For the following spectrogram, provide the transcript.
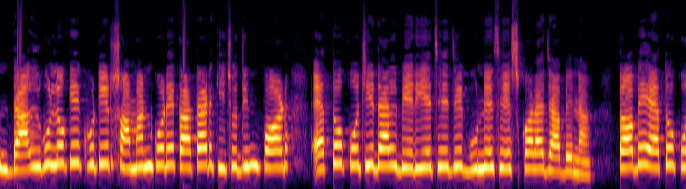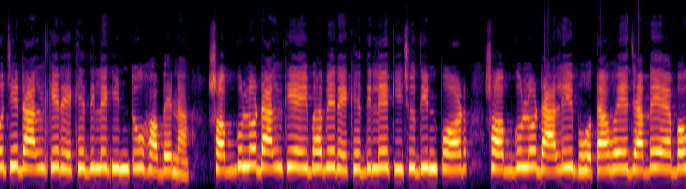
ডালগুলোকে খুঁটির সমান করে কাটার কিছুদিন পর এত কচি ডাল বেরিয়েছে যে গুনে শেষ করা যাবে না। তবে এত কচি ডালকে রেখে দিলে কিন্তু হবে না। সবগুলো ডালকে এইভাবে রেখে দিলে কিছুদিন পর সবগুলো ডালই ভোতা হয়ে যাবে এবং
